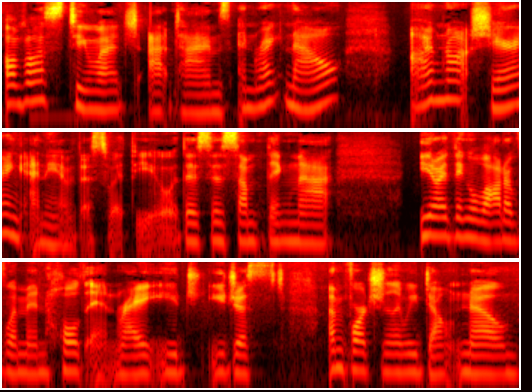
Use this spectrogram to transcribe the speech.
almost too much at times. And right now, I'm not sharing any of this with you. This is something that you know, I think a lot of women hold in, right? You you just unfortunately we don't know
